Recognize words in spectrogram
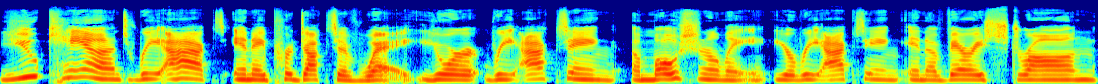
you can't react in a productive way. You're reacting emotionally, you're reacting in a very strong,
